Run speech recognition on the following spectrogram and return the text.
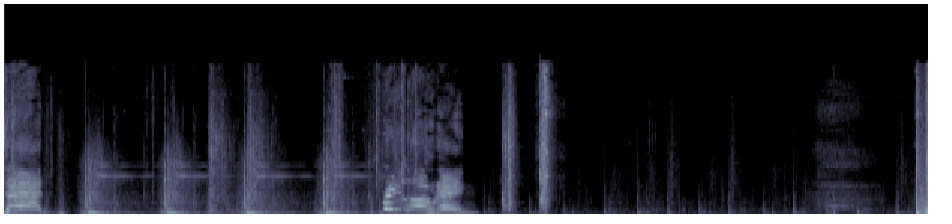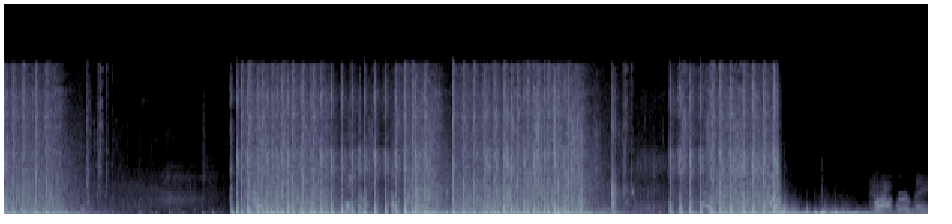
Dead! Reloading! Cover me!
